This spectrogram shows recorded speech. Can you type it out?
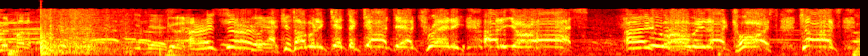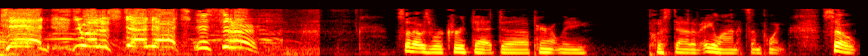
Good motherfucker. You did. Good. All right, sir. Because I'm gonna get the goddamn training out of your ass. you owe me that course times ten. You understand that? Yes, sir. So that was a recruit that uh, apparently pushed out of A-line at some point. So,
